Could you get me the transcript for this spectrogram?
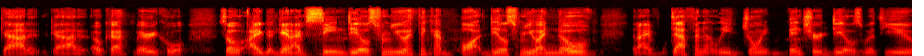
Got it. Got it. Okay. Very cool. So I again I've seen deals from you. I think I've bought deals from you. I know that I've definitely joint venture deals with you.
